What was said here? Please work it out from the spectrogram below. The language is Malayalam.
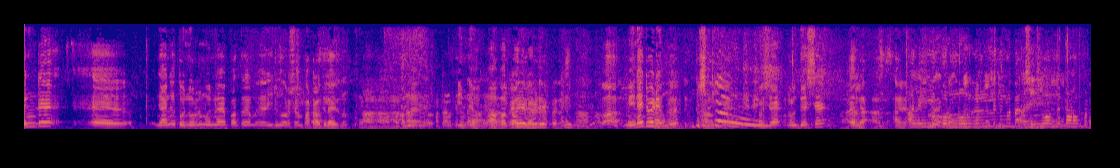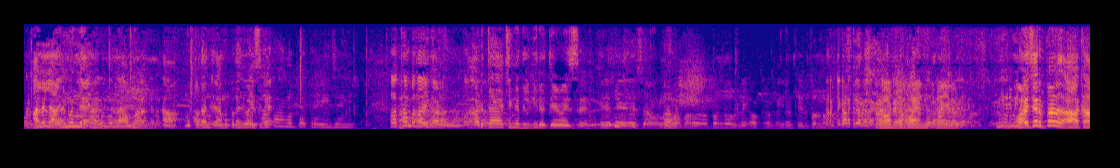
എന്റെ ഞാൻ തൊണ്ണൂറിന് മുന്നേ പത്ത് ഇരുപത് വർഷം പട്ടാളത്തിലായിരുന്നു. ആ പട്ടാളത്തിലായിരുന്നു. ആ മെയിനായിട്ട് വെടിവെപ്പ്. പക്ഷെ ഉദ്ദേശിച്ച അല്ല. അല്ലല്ല അതിന് മുന്നേ. ആ മുപ്പത്തഞ്ച് ഞാൻ മുപ്പത്തഞ്ച് വയസ്സിൽ പത്തൊമ്പതായി കാണും. അടുത്ത ചിങ്ങത്തിലേക്ക് ഇരുപത്തിയേഴ് വയസ്സ്. വളരെ ചെറുപ്പമാണ്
